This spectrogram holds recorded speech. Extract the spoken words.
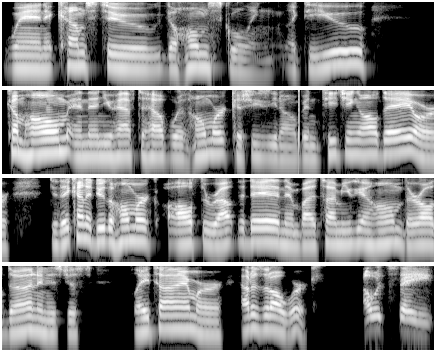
when it comes to the homeschooling? Like do you come home and then you have to help with homework cuz she's, you know, been teaching all day or do they kind of do the homework all throughout the day and then by the time you get home they're all done and it's just playtime or how does it all work? I would say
